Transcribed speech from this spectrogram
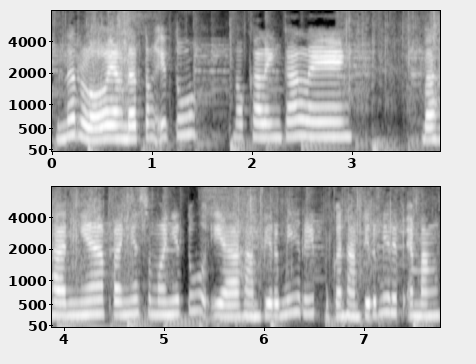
bener loh yang datang itu no kaleng-kaleng. Bahannya apanya semuanya tuh ya hampir mirip bukan hampir mirip emang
